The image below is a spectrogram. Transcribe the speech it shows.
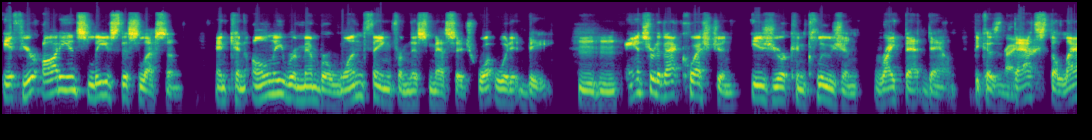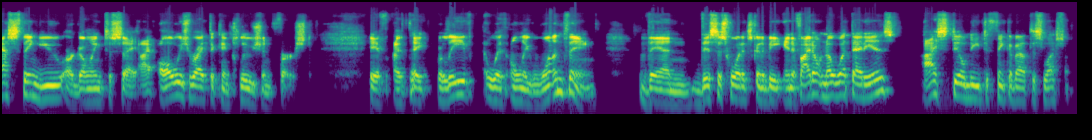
If your audience leaves this lesson and can only remember one thing from this message, what would it be? Mm-hmm. Answer to that question is your conclusion. Write that down because right. that's the last thing you are going to say. I always write the conclusion first. If, if they leave with only one thing, then this is what it's going to be. And if I don't know what that is, I still need to think about this lesson.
